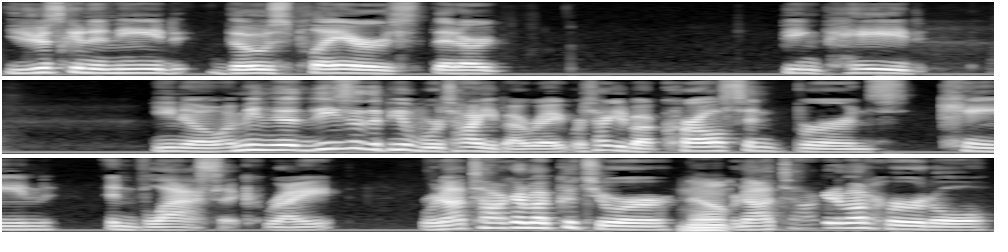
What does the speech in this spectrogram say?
You're just going to need those players that are being paid. You know, I mean, the, these are the people we're talking about, right? We're talking about Karlsson, Burns, Kane, and Vlasic, right? We're not talking about Couture. No. We're not talking about Hertl.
